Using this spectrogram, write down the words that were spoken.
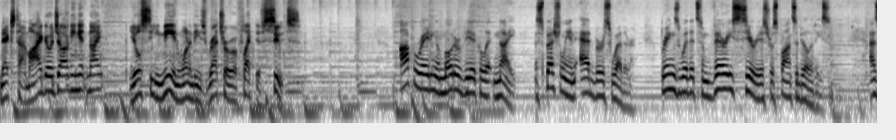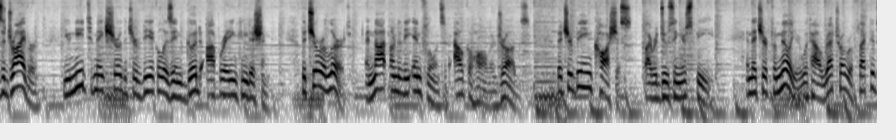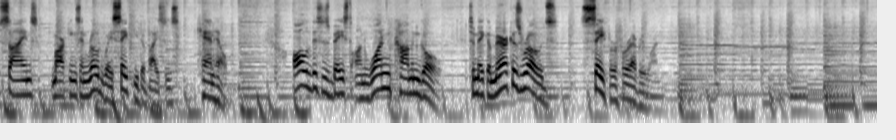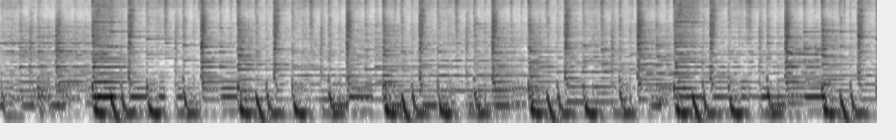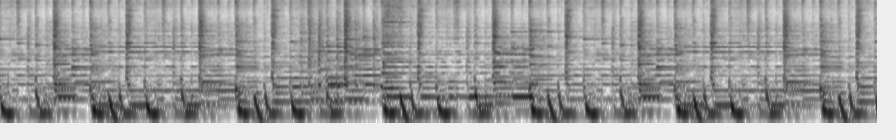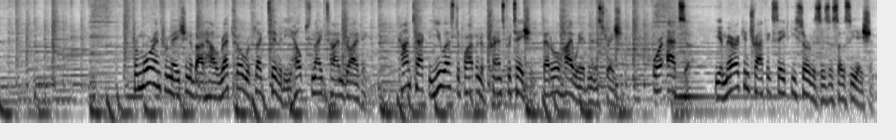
next time I go jogging at night, you'll see me in one of these retroreflective suits. Operating a motor vehicle at night, especially in adverse weather, brings with it some very serious responsibilities. As a driver, you need to make sure that your vehicle is in good operating condition, that you're alert and not under the influence of alcohol or drugs, that you're being cautious by reducing your speed, and that you're familiar with how retroreflective signs, markings, and roadway safety devices can help. All of this is based on one common goal, to make America's roads safer for everyone. For more information about how retroreflectivity helps nighttime driving, contact the U.S. Department of Transportation Federal Highway Administration or ATSA, the American Traffic Safety Services Association.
